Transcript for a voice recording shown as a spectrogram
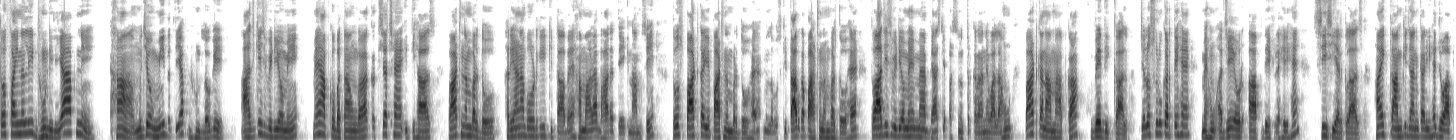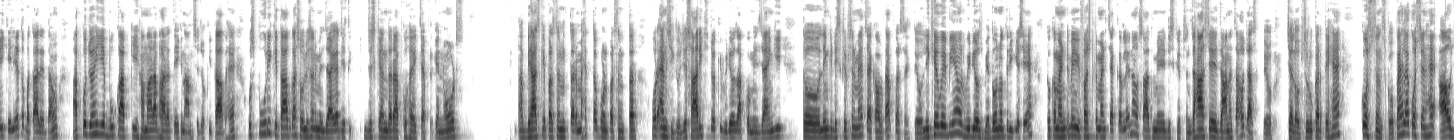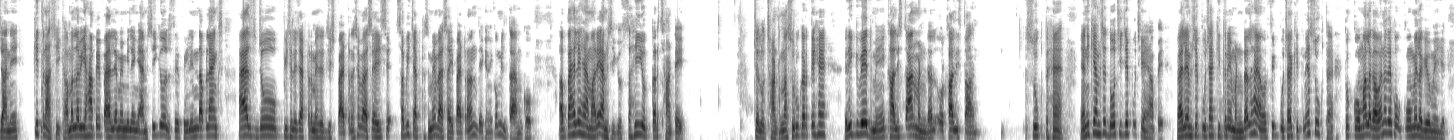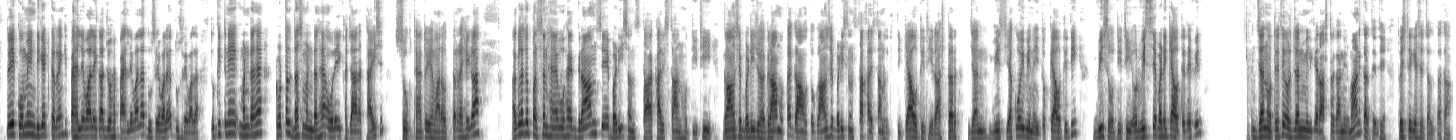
तो फाइनली ढूंढ लिया आपने। हाँ मुझे उम्मीद थी आप ढूंढ लोगे। आज के इस वीडियो में मैं आपको बताऊँगा कक्षा छः इतिहास, पाठ नंबर दो, हरियाणा बोर्ड की किताब है, हमारा भारत एक नाम से। तो उस पाठ का ये पाठ नंबर दो है मतलब उस किताब का पाठ नंबर दो है। तो आज इस वीडियो में मैं अभ्यास के प्रश्न उत्तर कराने वाला हूँ। पाठ का नाम है आपका वैदिक काल। चलो शुरू करते हैं। मैं हूँ अजय और आप देख रहे हैं सी सी एल क्लास हाँ एक काम की जानकारी है, जो आप ही के लिए तो बता देता हूँ। आपको जो है, ये बुक आपकी हमारा भारत एक नाम से जो किताब है, उस पूरी किताब का सॉल्यूशन मिल जाएगा जिस जिसके अंदर आपको हर एक चैप्टर के नोट्स अभ्यास के प्रश्न उत्तर, महत्वपूर्ण प्रश्न उत्तर और एम सी क्यू ये सारी चीज़ों की वीडियोज़ आपको मिल जाएँगी। तो लिंक डिस्क्रिप्शन में चेकआउट आप कर सकते हो। लिखे हुए भी हैं और वीडियोस भी है, दोनों तरीके से हैं। तो कमेंट में भी फ़र्स्ट कमेंट चेक कर लेना और साथ में डिस्क्रिप्शन जहाँ से जाना चाहो जा सकते हो। चलो, अब शुरू करते हैं। क्वेश्चंस को। पहला क्वेश्चन है, आओ जाने कितना सीखा। मतलब यहाँ पे पहले में मिलेंगे एम फिर fill in the blanks as जो पिछले चैप्टर में से जिस पैटर्न से, वैसे ही से, सभी चैप्टर्स में वैसा ही पैटर्न देखने को मिलता है हमको। अब पहले है हमारे एमसीक्यू सही उत्तर छांटे। चलो छांटना शुरू करते हैं। ऋग्वेद में खालिस्तान मंडल और खालिस्तान सूक्त हैं। यानी कि हमसे दो चीज़ें पूछी है यहाँ पे। पहले हमसे पूछा कितने मंडल हैं और फिर पूछा कितने सूक्त हैं। तो कोमा लगा हुआ है ना, देखो, कोमे लगे हुए हैं ये। तो ये कोमे इंडिकेट कर रहे हैं कि पहले वाले का जो है पहले वाला, दूसरे वाले का दूसरे वाला। तो कितने मंडल है? टोटल दस मंडल है और एक हज़ार अट्ठाईस सूक्त हैं। तो ये हमारा उत्तर रहेगा। अगला जो प्रश्न है, वो है ग्राम से बड़ी संस्था खालिस्तान होती थी। गाँव से बड़ी जो है, ग्राम होता है, गाँव। तो गाँव से बड़ी संस्था खालिस्तान होती थी। क्या होती थी? राष्ट्र, जन, विश्व या कोई भी नहीं। तो क्या होती थी? विश्व होती थी। और विश्व से बड़े क्या होते थे फिर? जन होते थे और जन मिलकर राष्ट्र का निर्माण करते थे तो इस तरीके से चलता था।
